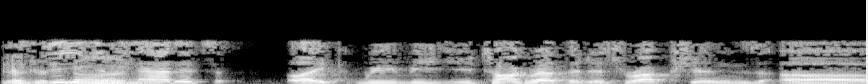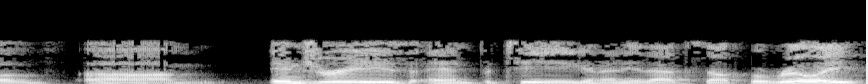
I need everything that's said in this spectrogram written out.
The season Nunn. had its like we, we you talk about the disruptions of um, injuries and fatigue and any of that stuff, but really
